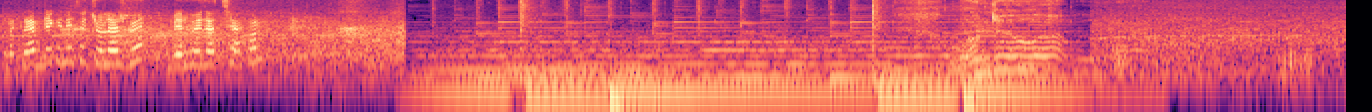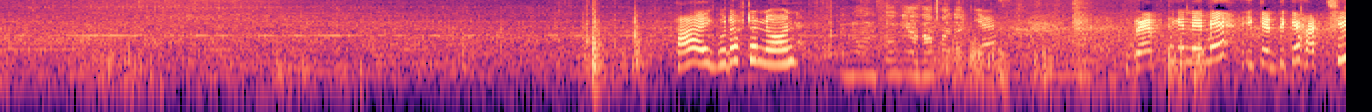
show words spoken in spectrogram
তবে গ্র্যাব ডেকে নিয়েছে, চলে আসবে, বের হয়ে যাচ্ছে এখন। হাই গুড আফটারনুন গ্র্যাব থেকে নেমে ইকের দিকে হাঁটছি।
